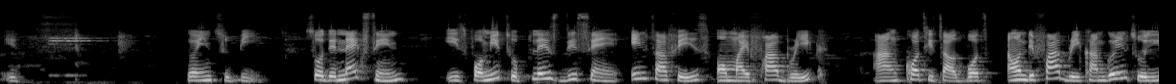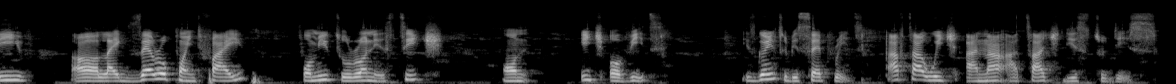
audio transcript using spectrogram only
it's going to be. So the next thing is for me to place this uh, interface on my fabric and cut it out. But on the fabric, I'm going to leave uh, like 0.5 for me to run a stitch on each of. It's going to be separate, after which I now attach this to this.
